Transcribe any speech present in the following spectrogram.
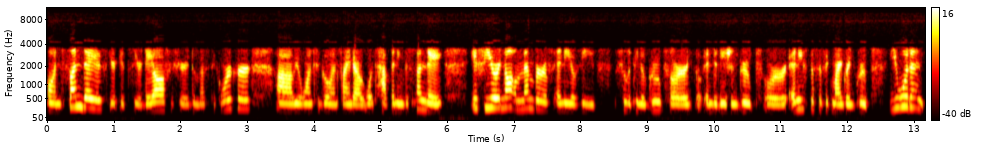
on Sunday, your, it's your day off. If you're a domestic worker, um, you want to go and find out what's happening this Sunday. If you're not a member of any of these Filipino groups or Indonesian groups or any specific migrant groups, you wouldn't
